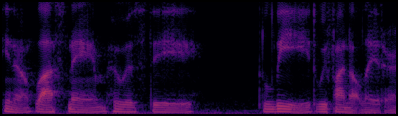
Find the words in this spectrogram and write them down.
you know last name, who is the the lead. We find out later.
